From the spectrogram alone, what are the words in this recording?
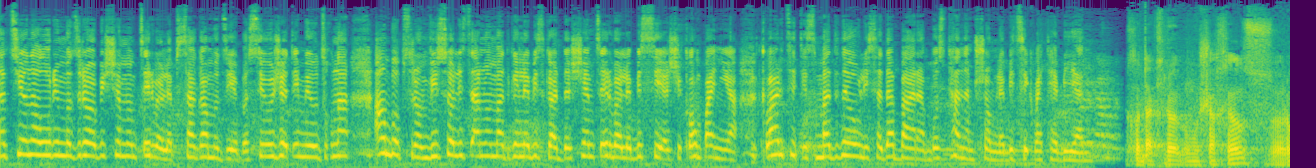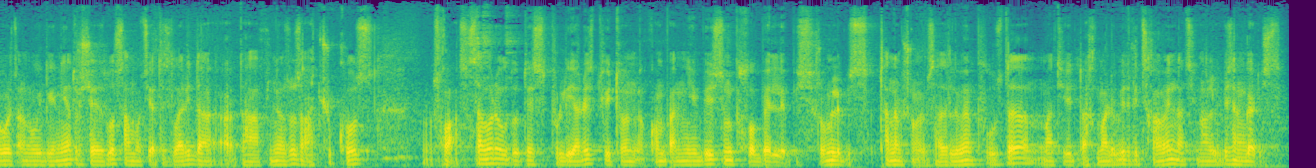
ნაციონალური მოძრაობის შემომწირველებს საგამოძიებო სიუჟეტი მიუძღვნა, ამბობს, რომ ვისოლის წარმომადგენლების გარდა შემწირველების სიაში კომპანია კვარციტის მადნეულისა და ბარამბოს თანამშრომლებიც იკვეთებიან. ხო დაქირავებულ მუშახელს, როგორც წარმოგიდგენიათ, რომ შეიძლება 60000 ლარი და დააფინანსოს აჩუქოს სხვა სავარაუდოდ ეს ფული არის თვითონ კომპანიების მფლობელების, რომლებიც თანამშრომლებს აძლევენ ფულს და მათი დახმარებით რიცხავენ ნაციონალების ანგარიშს.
